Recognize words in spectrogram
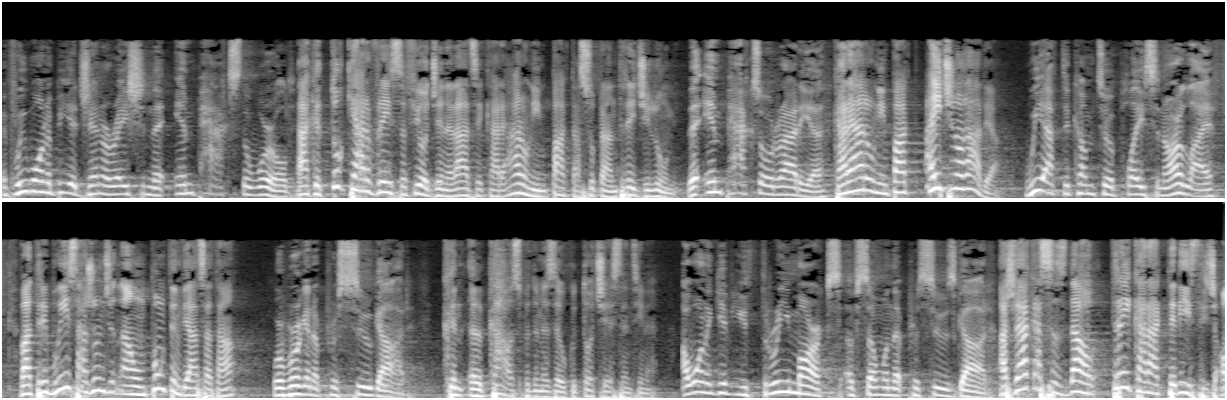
If we want to be a generation that impacts the world, Dacă tu chiar vrei să fii o generație care are un impact asupra întregii lumi, that impacts Oradia, care are un impact aici în Oradea, we have to come to a place in our life va trebui să ajungi la un punct în viața ta where we're going to pursue God. când îl cauți pe Dumnezeu cu tot ce este în tine. I want to give you three marks of someone that pursues God. Aș vrea ca să-ți dau trei caracteristici a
